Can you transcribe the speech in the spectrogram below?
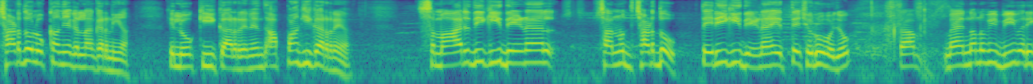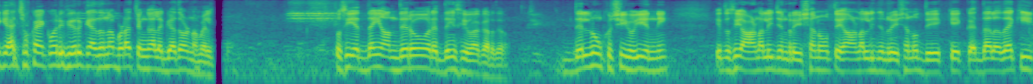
ਛੱਡ ਦੋ ਲੋਕਾਂ ਦੀਆਂ ਗੱਲਾਂ ਕਰਨੀਆਂ ਕਿ ਲੋਕ ਕੀ ਕਰ ਰਹੇ ਨੇ ਆਪਾਂ ਕੀ ਕਰ ਰਹੇ ਹਾਂ? ਸਮਾਜ ਦੀ ਕੀ ਦੇਣਾ ਸਾਨੂੰ ਛੱਡ ਦੋ ਤੇਰੀ ਕੀ ਦੇਣਾ ਹੈ ਇੱਥੇ ਸ਼ੁਰੂ ਹੋ ਜਾਓ। ਤਾਂ ਮੈਂ ਇਹਨਾਂ ਨੂੰ ਵੀ 20 ਵਾਰੀ ਕਹਿ ਚੁੱਕਾ ਇੱਕ ਵਾਰੀ ਫਿਰ ਕਹਿ ਦਿੰਦਾ ਬੜਾ ਚੰਗਾ ਲੱਗਿਆ ਤੁਹਾਡੇ ਮਿਲ ਕੇ। ਤੁਸੀਂ ਇਦਾਂ ਹੀ ਆਉਂਦੇ ਰਹੋ ਔਰ ਇਦਾਂ ਹੀ ਸੇਵਾ ਕਰਦੇ ਰਹੋ। ਦਿਲ ਨੂੰ ਖੁਸ਼ੀ ਹੋਈ ਇੰਨੀ। ਕਿ ਤੁਸੀਂ ਆਉਣ ਵਾਲੀ ਜਨਰੇਸ਼ਨ ਹੋ ਤੇ ਆਉਣ ਵਾਲੀ ਜਨਰੇਸ਼ਨ ਨੂੰ ਦੇਖ ਕੇ ਇੱਕ ਲੱਗਦਾ ਕਿ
